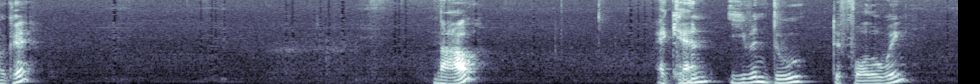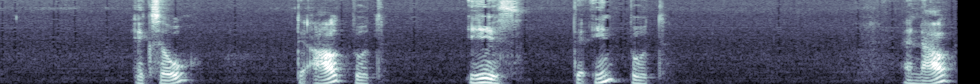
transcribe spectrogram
Okay. Now I can even do the following. XO, the output is the input. And now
